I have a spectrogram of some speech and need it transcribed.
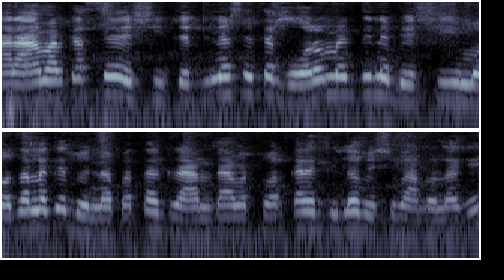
আর আমার কাছে শীতের দিনের সাথে গরমের দিনে বেশি মজা লাগে দৈন্যা পাতার গ্রানটা। আমার তরকারি দিলেও বেশি ভালো লাগে।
